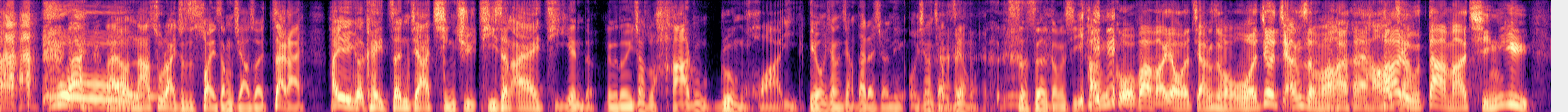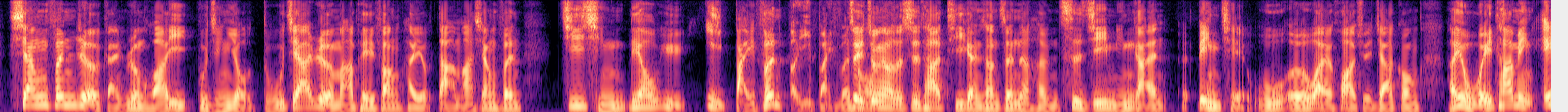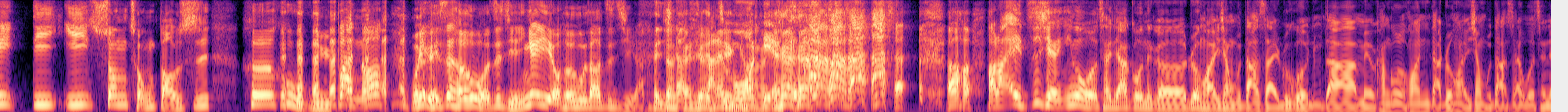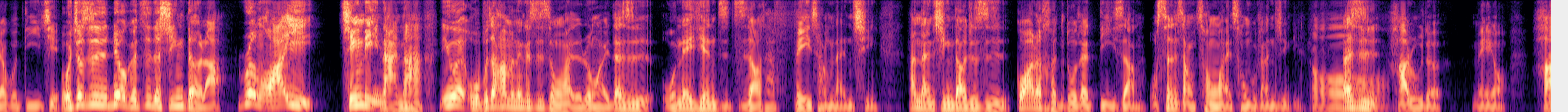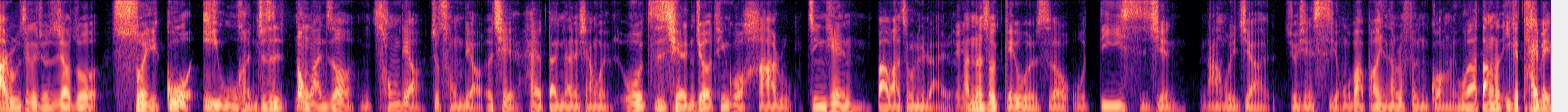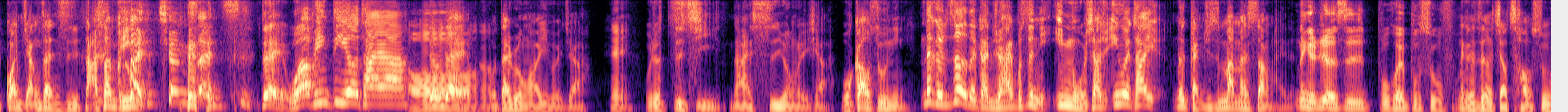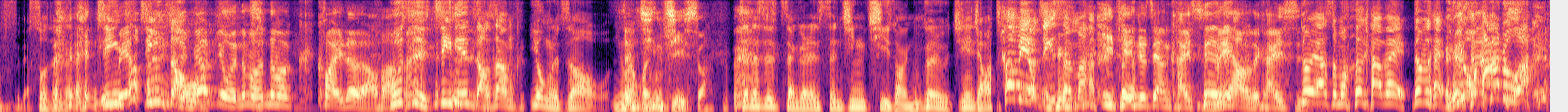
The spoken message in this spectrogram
来，然后拿出来就是帅上加帅。再来，还有一个可以增加情趣、提升爱爱体验的那个东西，叫做哈乳润滑液。给偶像讲，大家喜欢听偶像讲这样 色色的东西。糖果爸爸要我讲什么，我就讲什么。好好哈乳大麻情欲香氛热感润滑液，不仅有独家热麻配方，还有大麻香氛，激情疗愈一百分。啊，一百分哦。最重要的是，它体感上真的很刺激敏感，呃并且无额外化学加工，还有维他命 A、D、E 双重保湿，呵护女伴哦。我以为是呵护我自己，应该也有呵护到自己啦，这感觉很健康。抹脸。哦，好了，哎、之前因为我有参加过那个润滑液项目大赛，如果你们大家没有看过的话，你打润滑液项目大赛，我有参加过第一届，我就是六个字的心得啦，润滑液。清理难呐、因为我不知道他们那个是什么牌的润滑液，但是我那天只知道它非常难清，它难清到就是刮了很多在地上，我身上冲我还冲不干净。哦但是哈乳的没有，哈乳这个就是叫做水过亦无痕，就是弄完之后你冲掉就冲掉，而且还有淡淡的香味。我之前就有听过哈乳，今天爸爸终于来了，他那时候给我的时候，我第一时间。拿回家就先试用，我把保险套都分光了。我要当一个台北灌浆战士，打算拼，灌浆战士，对我要拼第二胎啊，哦对不对嗯？我带润滑液回家，嘿，我就自己拿来试用了一下。我告诉你，那个热的感觉还不是你一抹下去，因为它那感觉是慢慢上来的。那个热是不会不舒服的。那个热叫超舒服的。说真的，今今早你不要我给我那么那么快乐好不好？不是今天早上用了之后，你会回不神清去气爽，真的是整个人神清气爽。你跟我今天讲话特别有精神吗？一天就这样开始，美好的开始。对啊，什么喝咖啡，对不对？有阿鲁啊！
